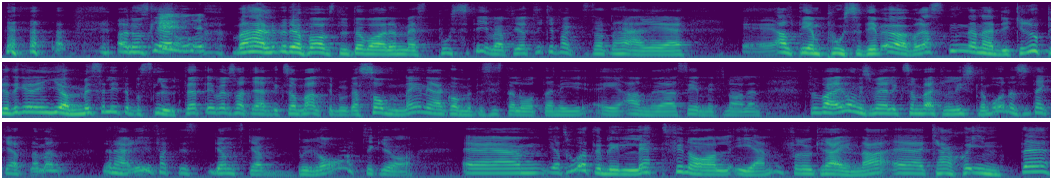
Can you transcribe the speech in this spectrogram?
ja, då ska jag, vad härligt att jag får avsluta och vara den mest positiva, för jag tycker faktiskt att det här är eh, alltid en positiv överraskning när den här dyker upp. Jag tycker den gömmer sig lite på slutet. Det är väl så att jag liksom alltid brukar somna innan jag kommer till sista låten i, i andra semifinalen. För varje gång som jag liksom verkligen lyssnar på den så tänker jag att nej men, den här är ju faktiskt ganska bra tycker jag. Ehm, Jag tror att det blir lätt final igen för Ukraina. Eh, Kanske inte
